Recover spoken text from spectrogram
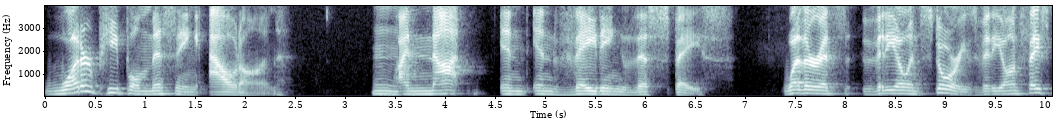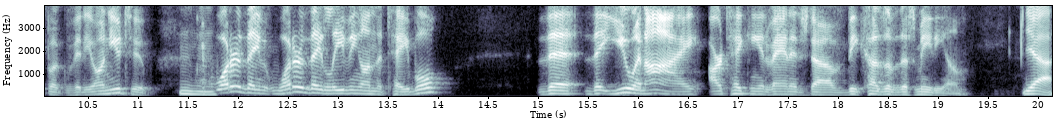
what are people missing out on Mm. by not in invading this space? Whether it's video and stories, video on Facebook, video on YouTube, Mhm. what are they what are they leaving on the table that that you and I are taking advantage of because of this medium? Yeah.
